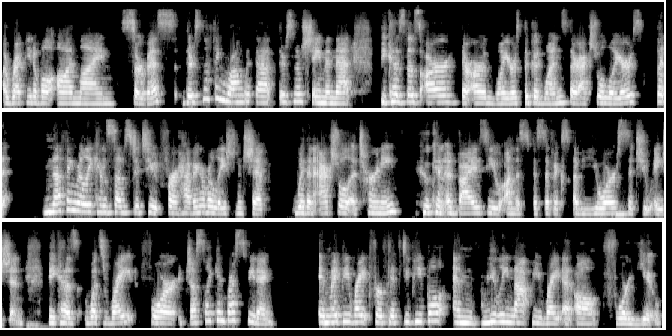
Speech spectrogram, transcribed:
a reputable online service. There's nothing wrong with that. There's no shame in that because those are, there are lawyers, the good ones, they're actual lawyers. But nothing really can substitute for having a relationship with an actual attorney who can advise you on the specifics of your situation. Because what's right for, just like in breastfeeding, it might be right for 50 people and really not be right at all for you.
